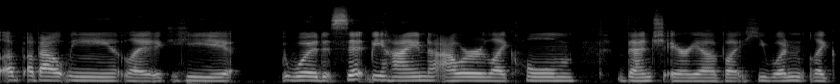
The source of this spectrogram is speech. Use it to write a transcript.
ab- about me. Like he would sit behind our like home bench area but he wouldn't like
